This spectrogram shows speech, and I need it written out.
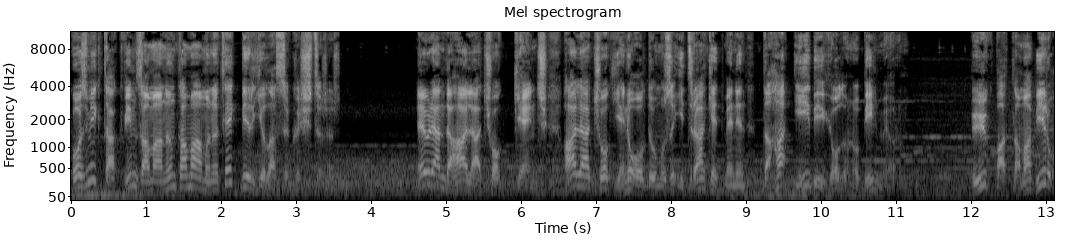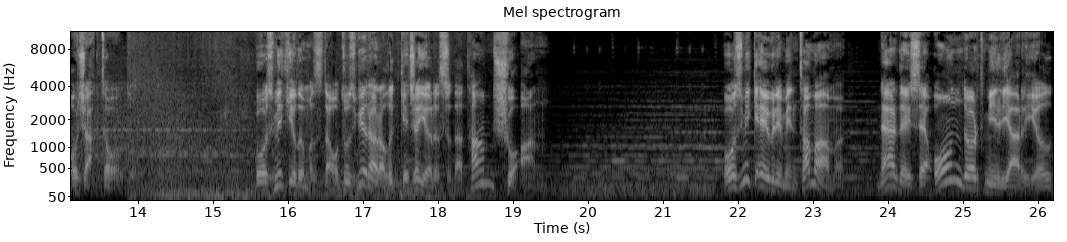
Kozmik takvim zamanın tamamını tek bir yıla sıkıştırır. Evrende hala çok genç, hala çok yeni olduğumuzu idrak etmenin daha iyi bir yolunu bilmiyorum. Büyük patlama 1 Ocak'ta oldu. Kozmik yılımızda 31 Aralık gece yarısı da tam şu an. Kozmik evrimin tamamı neredeyse 14 milyar yıl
